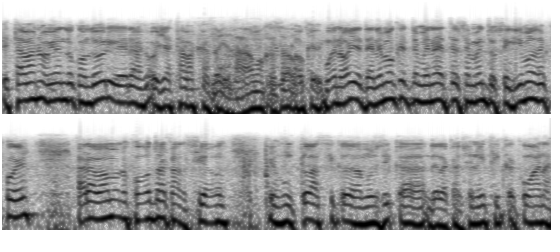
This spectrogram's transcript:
¿Estabas noviando con Dori o, eras- o ya estabas casado? no, ya estábamos casados Ok, bueno, oye, tenemos que terminar este segmento. Seguimos después. Ahora vámonos con otra canción que es un clásico de la música de la cancionística cubana,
